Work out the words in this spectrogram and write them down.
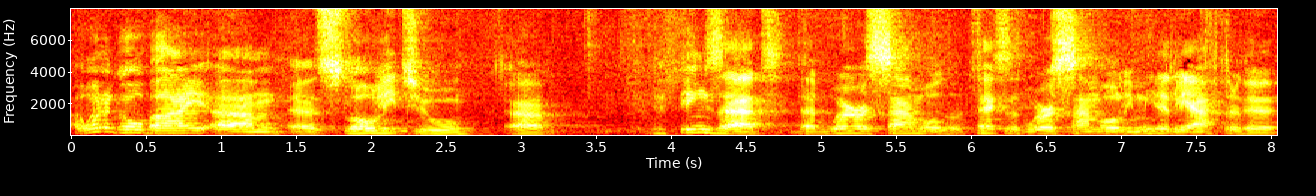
I want to go by um, uh, slowly to uh, the things that, that were assembled, the texts that were assembled immediately after the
